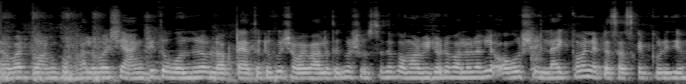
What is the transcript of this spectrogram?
লাভার তো আমি খুব ভালোবাসি আংটি। তো বন্ধুরা ব্লগটা এতটুকু সবাই ভালো থেকো, সুস্থ থেকো, আমার ভিডিওটা ভালো লাগলে অবশ্যই লাইক কমেন্ট একটা সাবস্ক্রাইব করে দিও।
